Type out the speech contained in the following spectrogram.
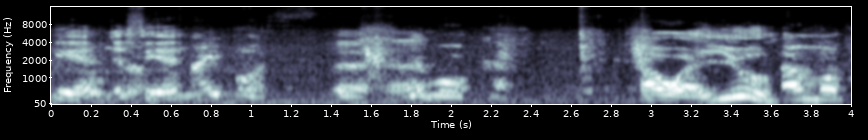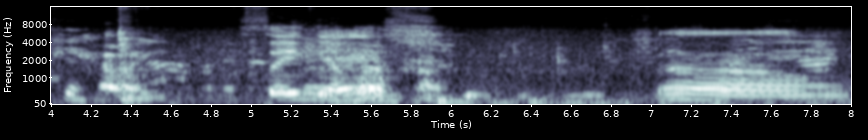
Yeah, just here. My boss, Uh-huh. you're. How are you? I'm okay. How are you? So you guys. Um,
